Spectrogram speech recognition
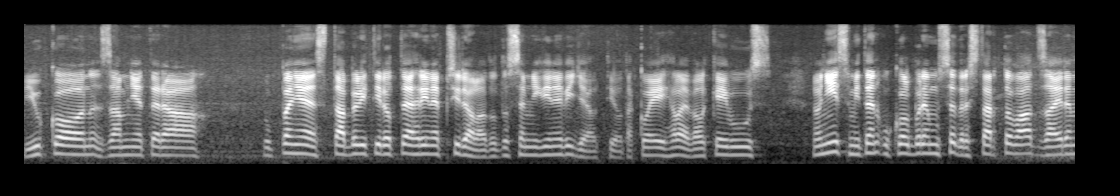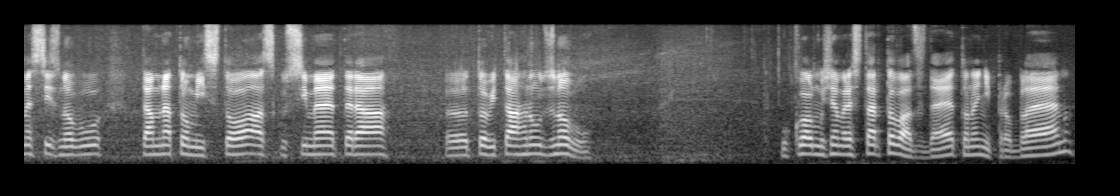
Yukon za mě teda úplně stability do té hry nepřidala, toto jsem nikdy neviděl, tyjo, takový, hele, velký vůz. No nic, my ten úkol bude muset restartovat, zajedeme si znovu tam na to místo a zkusíme teda to vytáhnout znovu. Úkol můžeme restartovat zde, to není problém.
